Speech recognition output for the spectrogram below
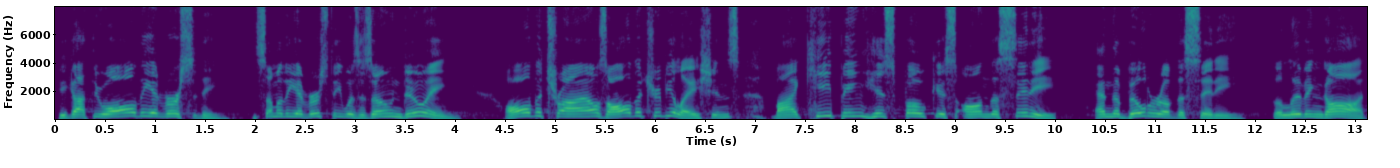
He got through all the adversity. Some of the adversity was his own doing. All the trials, all the tribulations, by keeping his focus on the city and the builder of the city, the living God.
